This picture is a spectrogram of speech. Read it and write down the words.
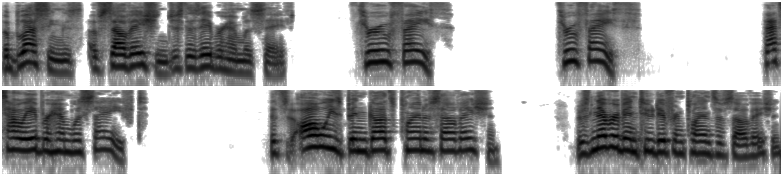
The blessings of salvation, just as Abraham was saved. Through faith. Through faith. That's how Abraham was saved. It's always been God's plan of salvation. There's never been two different plans of salvation,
